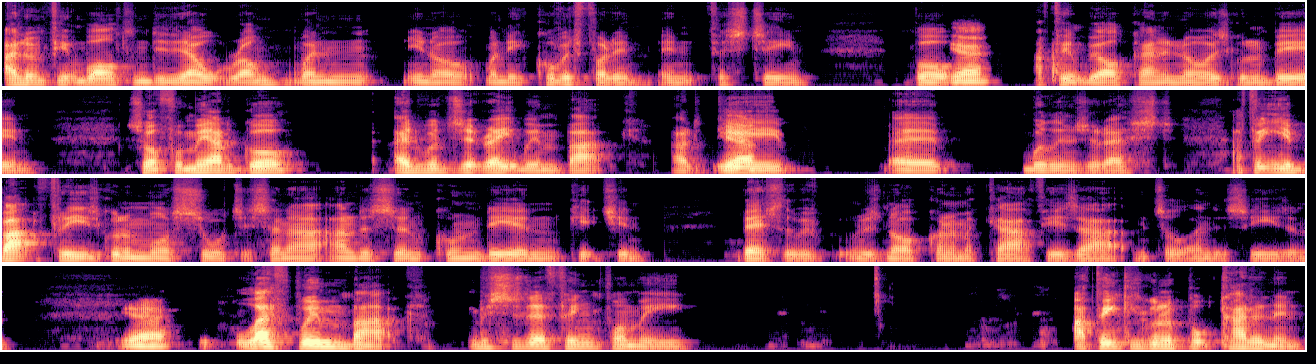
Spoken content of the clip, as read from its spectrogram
I don't think Walton did it out wrong when you know when he covered for him in first team, but yeah, I think we all kind of know he's going to be in. So for me, I'd go Edwards at right wing back. I'd give uh, Williams a rest. I think your back three is going to most sort it out. Anderson, Cundy, and Kitching. Basically, there's no Conor McCarthy is out until end of season. Yeah. Left wing back. This is the thing for me. I think he's going to put Cadden in,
